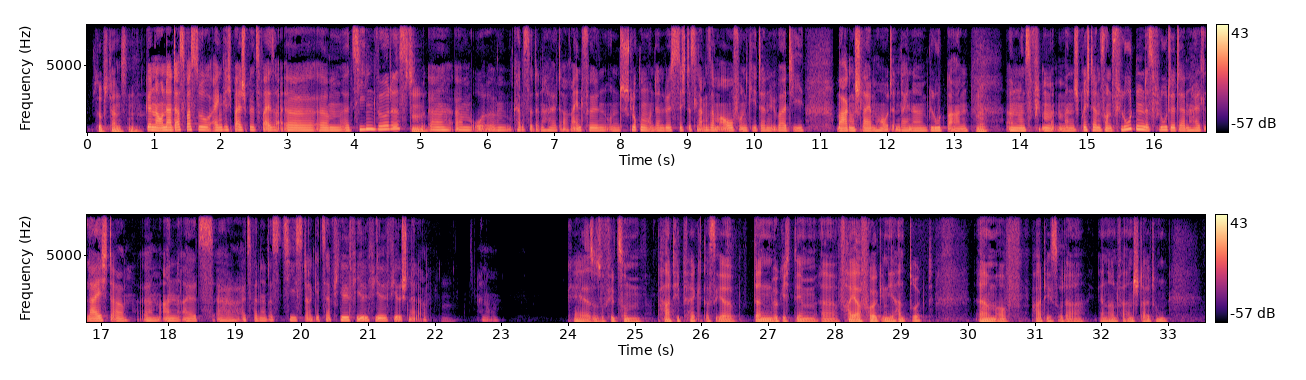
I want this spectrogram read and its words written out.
Substanzen. Genau, na das, was du eigentlich beispielsweise äh, ähm, ziehen würdest, mhm. äh, ähm, oh, ähm, kannst du dann halt da reinfüllen und schlucken und dann löst sich das langsam auf und geht dann über die Magenschleimhaut in deine Blutbahn. Ja. Und uns, man spricht dann von Fluten, das flutet dann halt leichter ähm, an, als, äh, als wenn du das ziehst. Da geht's ja viel, viel, viel, viel schneller. Mhm. Genau. Okay, also so viel zum Partypack, dass ihr dann wirklich dem äh, Feiervolk in die Hand drückt ähm, auf Partys oder anderen Veranstaltungen.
